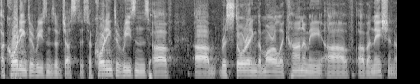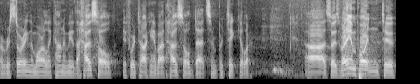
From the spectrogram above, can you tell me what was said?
according to reasons of justice, according to reasons of um, restoring the moral economy of, of a nation or restoring the moral economy of the household, if we're talking about household debts in particular. Uh, so it's very important to,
